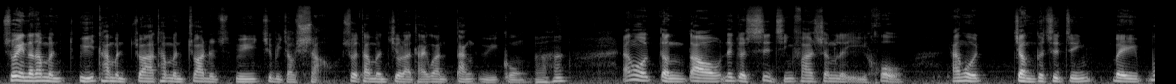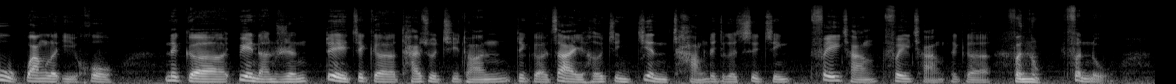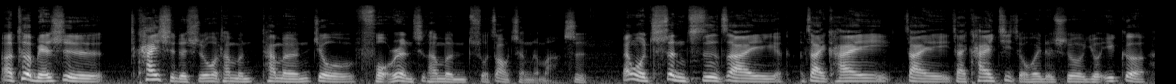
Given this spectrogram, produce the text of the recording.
所以呢，他们鱼他们抓他们抓的鱼就比较少，所以他们就来台湾当渔工。嗯哼，然后等到那个事情发生了以后，然后整个事情被曝光了以后，那个越南人对这个台塑集团这个在河静建厂的这个事情非常非常那个愤怒愤怒啊，特别是开始的时候，他们他们就否认是他们所造成的嘛。是。但我甚至在在开在在开记者会的时候，有一个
